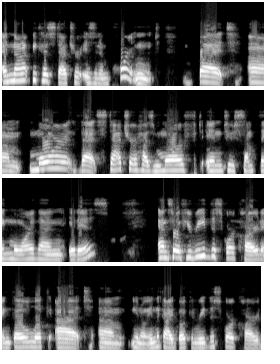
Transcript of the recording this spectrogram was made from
And not because stature isn't important, but um, more that stature has morphed into something more than it is. And so, if you read the scorecard and go look at, um, you know, in the guidebook and read the scorecard,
